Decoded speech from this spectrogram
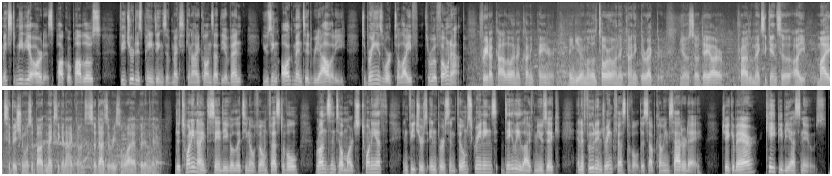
Mixed media artist Paco Pablos featured his paintings of Mexican icons at the event using augmented reality to bring his work to life through a phone app. Frida Kahlo, an iconic painter, and Guillermo del Toro, an iconic director. You know, so they are proudly Mexican. So I, my exhibition was about Mexican icons. So that's the reason why I put them there. The 29th San Diego Latino Film Festival runs until March 20th and features in person film screenings, daily live music, and a food and drink festival this upcoming Saturday. Jacob Aere, KPBS News.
